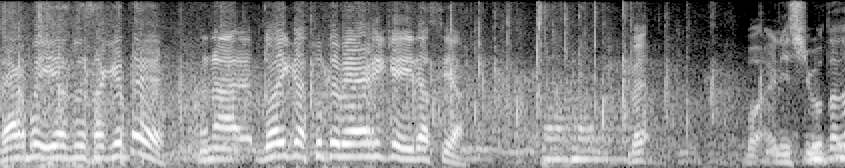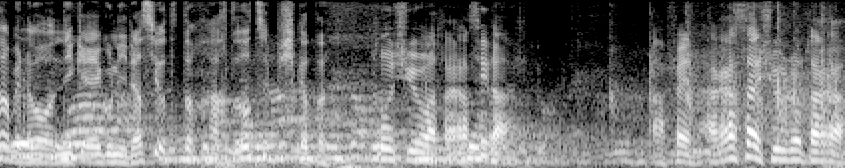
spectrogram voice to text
Behar behi ez lezakete, dena doaik ez dute beharrik irazia. Be, bo, eniz Sibotarra, bena bo, nik egun iraziot, to, hartu dut ze pixkata. Zu xio bat arrazira. Afen, arraza xio brutarra.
